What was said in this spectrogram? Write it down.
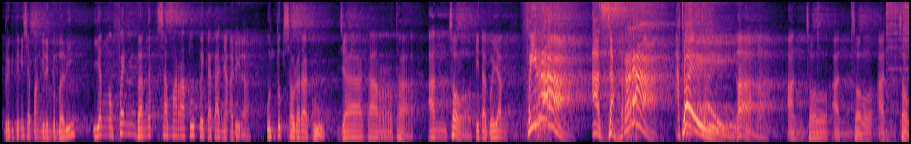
Berikut ini saya panggilin kembali yang ngefan banget sama Ratu PKK-nya Adela untuk saudaraku Jakarta. Ancol kita goyang Vira Azahra. Adela Ancol Ancol Ancol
